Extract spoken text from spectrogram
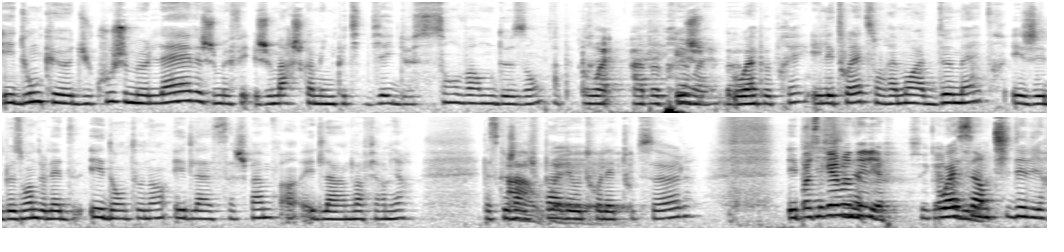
Et donc, euh, du coup, je me lève, je, me fais, je marche comme une petite vieille de 122 ans, à peu près. Ouais, à peu près, bah ouais. à peu près. Et les toilettes sont vraiment à 2 mètres, et j'ai besoin de l'aide et d'Antonin, et de la sage-femme, et de l'infirmière. Parce que ah j'arrive pas à aller aux toilettes toute seule. Et puis, c'est quand même un délire. ouais, c'est un petit délire.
